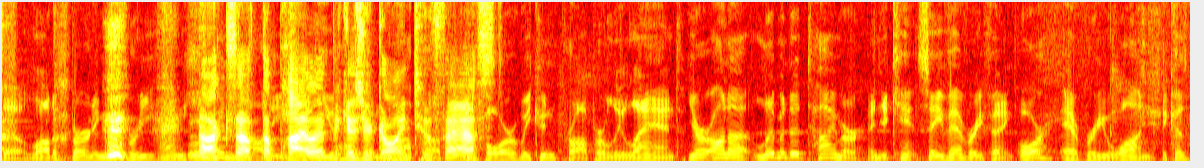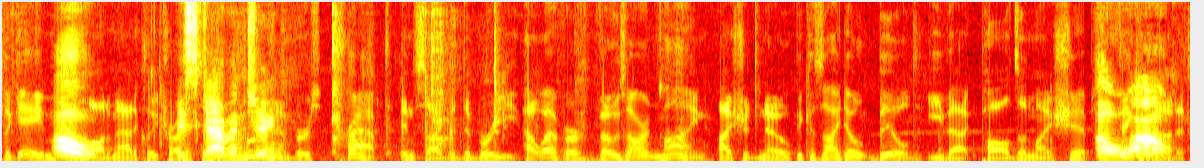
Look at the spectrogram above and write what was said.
there's a lot of burning debris and Knocks human out the pilot that you because have you're to going mop too up fast. Before we can properly land. You're on a limited timer, and you can't save everything or everyone because the game Oh, will automatically try he's to save crew scavenging. members trapped inside the debris. However, those aren't mine. I should know because I don't build evac pods on my ships. Oh, Think wow. about it.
